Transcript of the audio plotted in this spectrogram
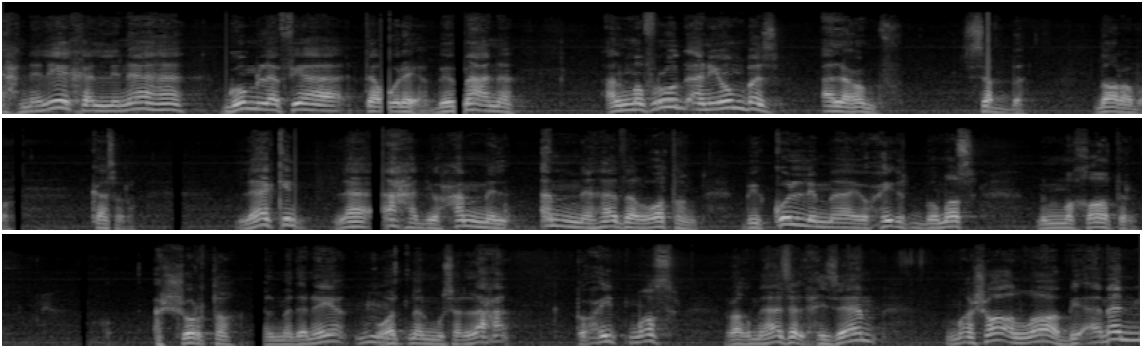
إحنا ليه خليناها جملة فيها تورية؟ بمعنى المفروض أن ينبذ العنف سب ضرب كسر. لكن لا أحد يحمل أمن هذا الوطن بكل ما يحيط بمصر من مخاطر. الشرطة المدنية قواتنا المسلحة تحيط مصر رغم هذا الحزام ما شاء الله بأمان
